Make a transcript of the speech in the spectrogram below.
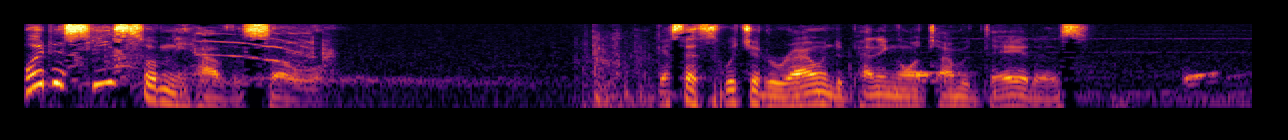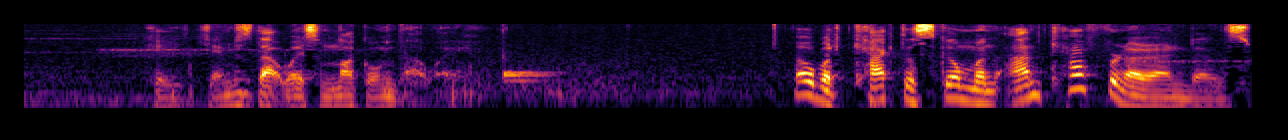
Why does he suddenly have the soul? I guess I switch it around depending on what time of day it is. Okay, James is that way, so I'm not going that way. Oh, but Cactus Gunman and Catherine are ending this way.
